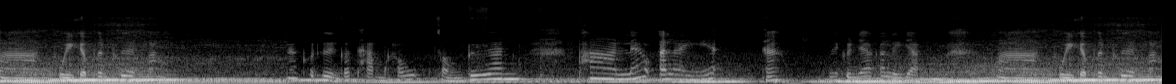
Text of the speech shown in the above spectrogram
มาคุยกับเพื่อนๆบ้างนะคนอื่นก็ทำเขาสองเดือน ผ่านแล้วอะไรเงี้ยนะนี่คุณย่าก็เลยอยากมา คุยกับเพื่อนๆบ้าง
